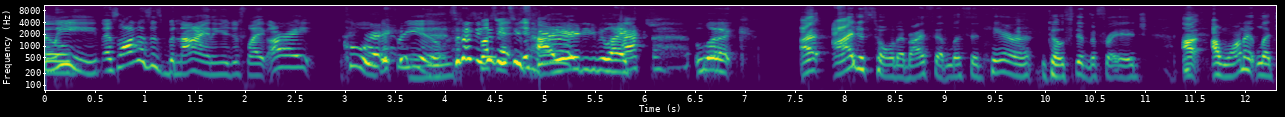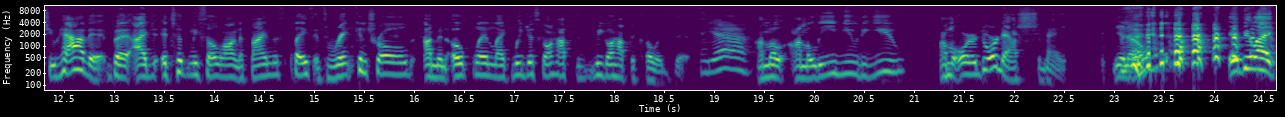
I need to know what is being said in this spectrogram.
to leave as long as it's benign and you're just like, all right, cool, good for you. Sometimes you But just be too tired and you'd be like, act- look, I, I just told him, I said, listen here, ghost in the fridge. I, I want to let you have it, but I, j- it took me so long to find this place. It's rent controlled. I'm in Oakland. Like we just gonna have to, we gonna have to coexist. Yeah. I'm gonna, I'm gonna leave you to you. I'm gonna order DoorDash tonight. You know, it'd be like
